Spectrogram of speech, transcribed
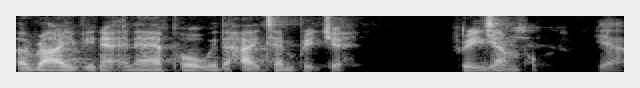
arriving at an airport with a high temperature, for example. Yes. Yeah.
